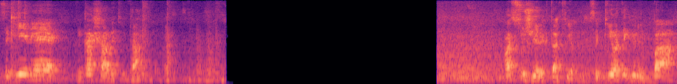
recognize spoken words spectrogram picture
Esse aqui ele é encaixado aqui, tá? Olha a sujeira que está aqui, ó. Isso aqui vai ter que limpar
